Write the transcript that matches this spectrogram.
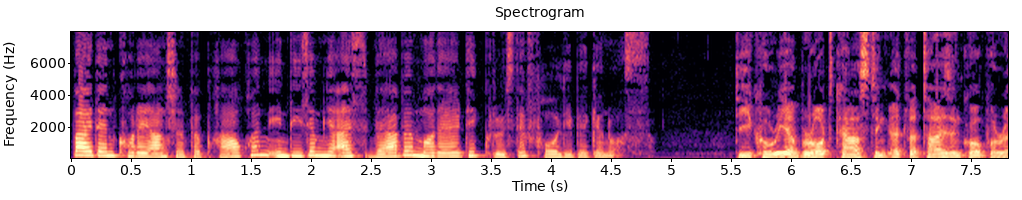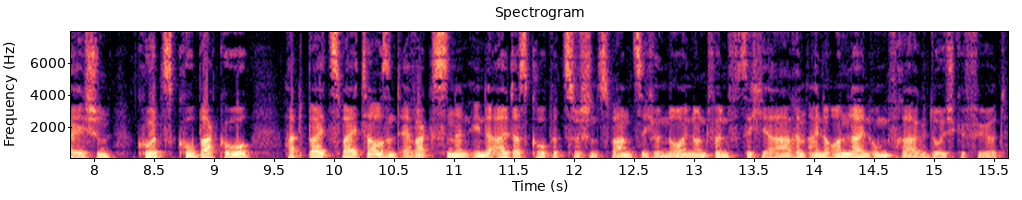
bei den koreanischen Verbrauchern in diesem Jahr als Werbemodell die größte Vorliebe genoss. Die Korea Broadcasting Advertising Corporation, kurz KOBACO, hat bei 2000 Erwachsenen in der Altersgruppe zwischen 20 und 59 Jahren eine Online-Umfrage durchgeführt.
